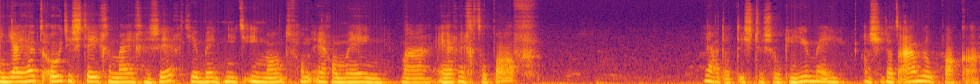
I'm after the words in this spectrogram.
en jij hebt ooit eens tegen mij gezegd: je bent niet iemand van eromheen, maar er recht op af. Ja, dat is dus ook hiermee. Als je dat aan wil pakken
